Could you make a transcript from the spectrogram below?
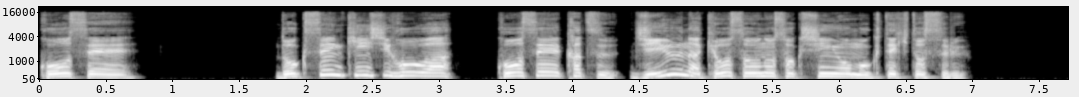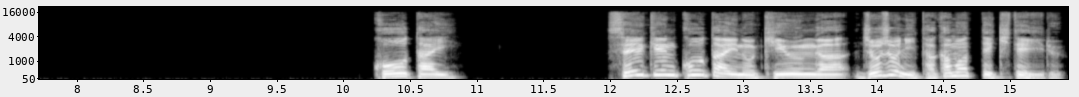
公正。独占禁止法は公正かつ自由な競争の促進を目的とする。交代。政権交代の機運が徐々に高まってきている。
